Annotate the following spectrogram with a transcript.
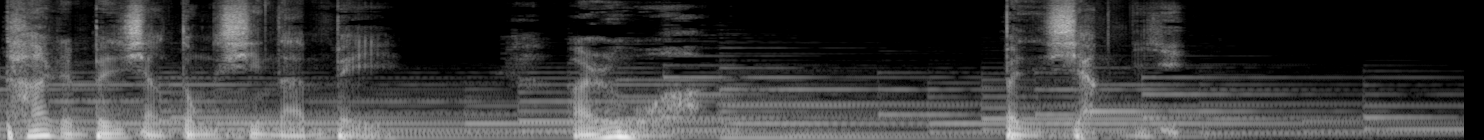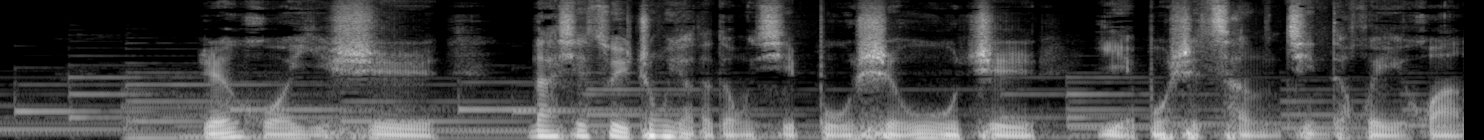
他人奔向东西南北，而我。奔向你。人活一世，那些最重要的东西，不是物质，也不是曾经的辉煌，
